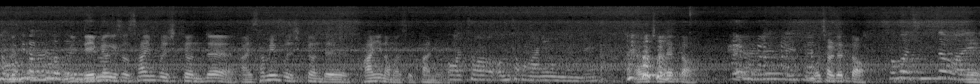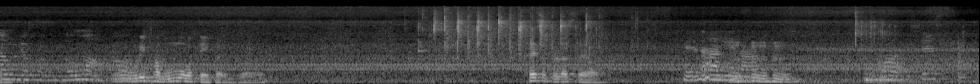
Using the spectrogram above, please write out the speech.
우리. 네 명이서 4인분 시켰는데 아니 3인분 시켰는데 반이 남았어요 반이 어, 저 엄청 많이 먹는데. 어 잘됐다. 어 잘됐다 저번에 진짜 많이 네. 남겼거든요. 너무 아까워. 우리 다 못 먹었다니까 이거 그래서 불렀어요 세상에나. 어, 실수.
